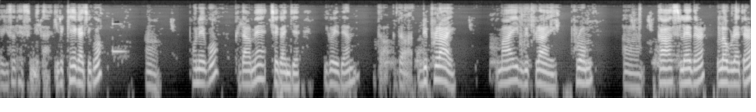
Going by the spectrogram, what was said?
여기서 됐습니다. 이렇게 해가지고 어, 보내고 그 다음에 제가 이제 이거에 대한 the, the reply, my reply from uh, God's letter, love letter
